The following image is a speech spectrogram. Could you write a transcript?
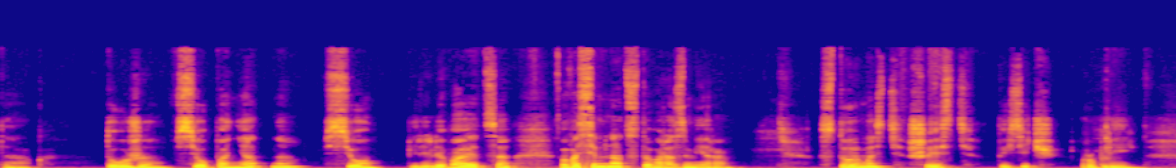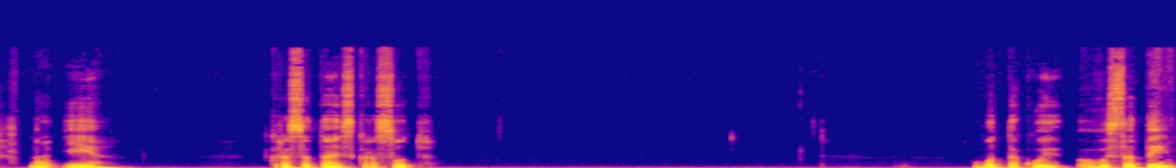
Так, тоже все понятно, все переливается. 18 размера. Стоимость 6 тысяч рублей. Ну и красота из красот. Вот такой высоты.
